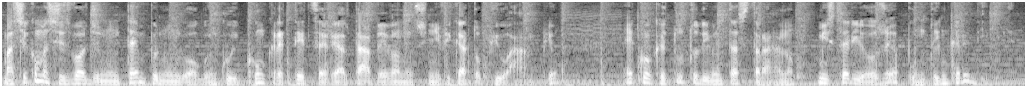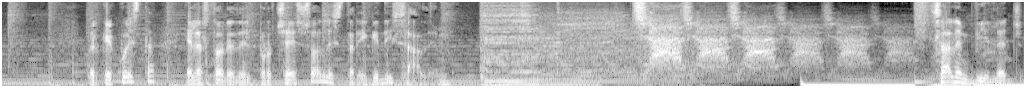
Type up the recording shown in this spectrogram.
Ma siccome si svolge in un tempo e in un luogo in cui concretezza e realtà avevano un significato più ampio, ecco che tutto diventa strano, misterioso e appunto incredibile. Perché questa è la storia del processo alle streghe di Salem. Salem Village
